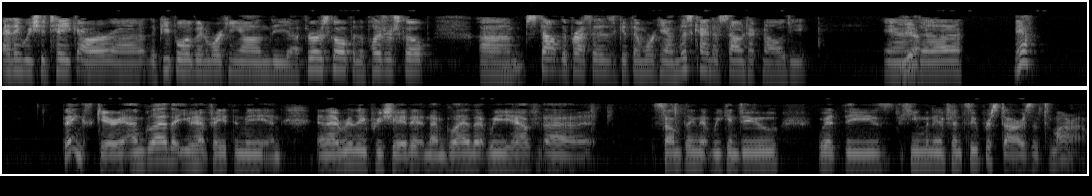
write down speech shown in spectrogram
I think we should take our uh, the people who have been working on the uh, Throtoscope and the Pleasure Scope, um, stop the presses, get them working on this kind of sound technology, and Yeah. uh, yeah, Thanks, Gary. I'm glad that you have faith in me, and and I really appreciate it. And I'm glad that we have uh, something that we can do with these human infant superstars of tomorrow.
